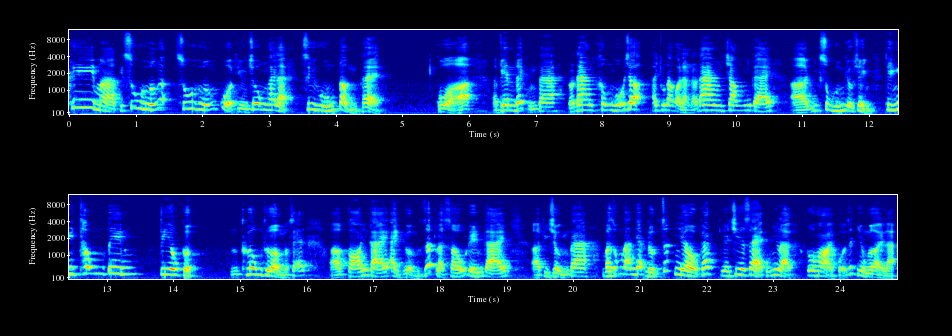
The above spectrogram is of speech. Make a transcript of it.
Khi mà cái xu hướng xu hướng của thị trường chung hay là xu hướng tổng thể của viên index của chúng ta nó đang không hỗ trợ hay chúng ta gọi là nó đang trong những cái uh, những xu hướng điều chỉnh thì những thông tin tiêu cực thông thường nó sẽ Ờ, có những cái ảnh hưởng rất là xấu đến cái uh, thị trường chúng ta. Và Dũng đã nhận được rất nhiều các chia sẻ cũng như là câu hỏi của rất nhiều người là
